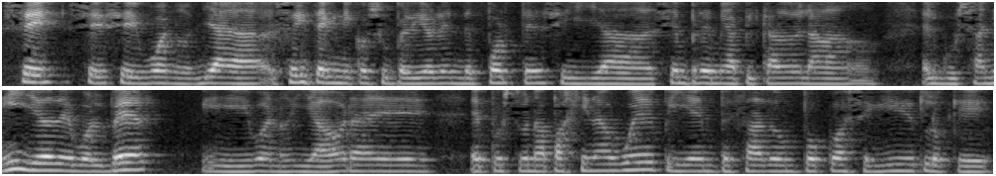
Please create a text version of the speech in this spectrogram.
Sí, sí, sí, bueno, ya soy técnico superior en deportes y ya siempre me ha picado la- el gusanillo de volver y bueno, y ahora he, he puesto una página web y he empezado un poco a seguir lo que,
